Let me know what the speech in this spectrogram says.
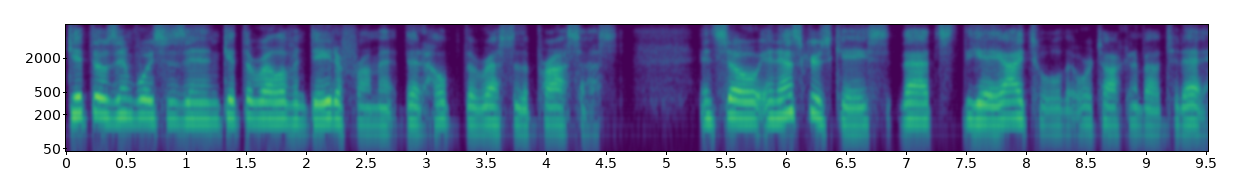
get those invoices in, get the relevant data from it that help the rest of the process. And so in Esker's case, that's the AI tool that we're talking about today.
